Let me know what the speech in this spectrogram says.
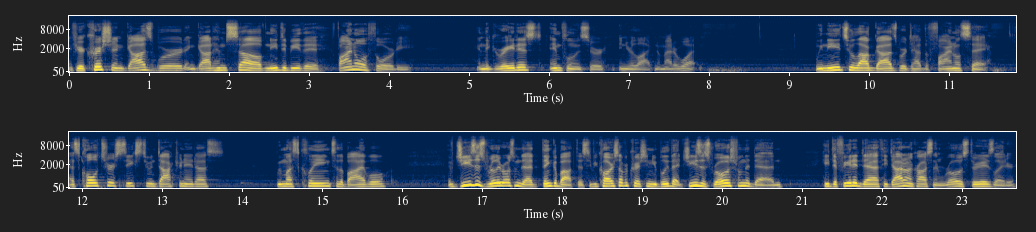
If you're a Christian, God's Word and God Himself need to be the final authority and the greatest influencer in your life, no matter what. We need to allow God's Word to have the final say. As culture seeks to indoctrinate us, we must cling to the Bible. If Jesus really rose from the dead, think about this. If you call yourself a Christian, you believe that Jesus rose from the dead, he defeated death, he died on a cross, and then rose three days later.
